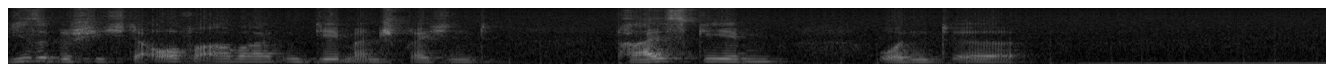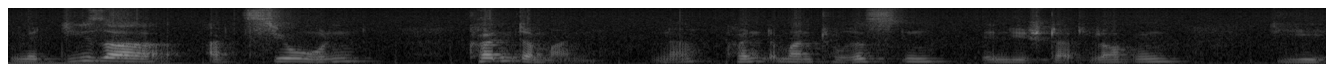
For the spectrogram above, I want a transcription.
diese Geschichte aufarbeiten, dementsprechend preisgeben und äh, mit dieser Aktion könnte man, ne, könnte man Touristen in die Stadt locken, die,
